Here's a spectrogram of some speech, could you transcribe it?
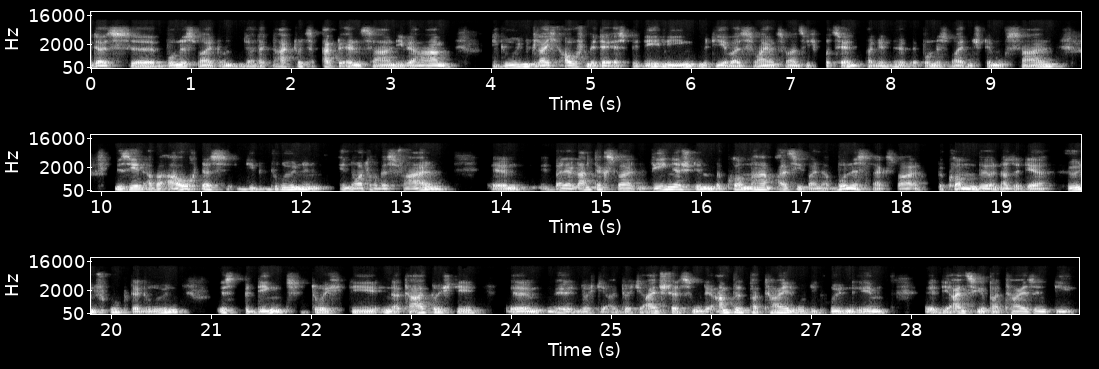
dass äh, bundesweit und aktuellen Zahlen, die wir haben, die Grünen gleich auf mit der SPD liegen, mit jeweils 22 Prozent bei den äh, bundesweiten Stimmungszahlen. Wir sehen aber auch, dass die Grünen in Nordrhein-Westfalen bei der Landtagswahl weniger Stimmen bekommen haben, als sie bei einer Bundestagswahl bekommen würden. Also der Höhenflug der Grünen ist bedingt durch die, in der Tat durch die, ähm, äh, durch die, durch die Einschätzung der Ampelparteien, wo die Grünen eben äh, die einzige Partei sind, die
